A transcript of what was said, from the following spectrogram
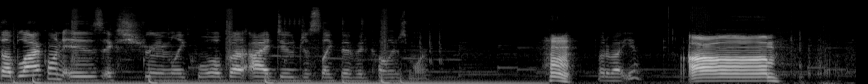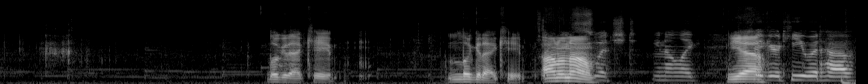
The black one is extremely cool, but I do just like vivid colors more. Hmm. What about you? Um. Look at that cape. Look at that cape. I don't know. Switched. You know, like Yeah, figured he would have.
